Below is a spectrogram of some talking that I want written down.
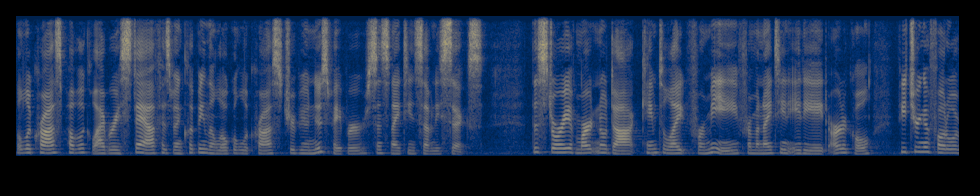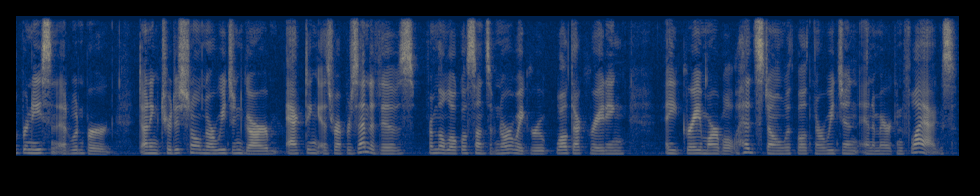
The La Crosse Public Library staff has been clipping the local La Crosse Tribune newspaper since 1976. This story of Martin O'Dock came to light for me from a 1988 article featuring a photo of Bernice and Edwin Berg donning traditional Norwegian garb, acting as representatives from the local Sons of Norway group while decorating a gray marble headstone with both Norwegian and American flags.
